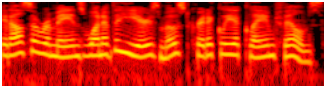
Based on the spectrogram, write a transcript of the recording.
It also remains one of the year's most critically acclaimed films.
